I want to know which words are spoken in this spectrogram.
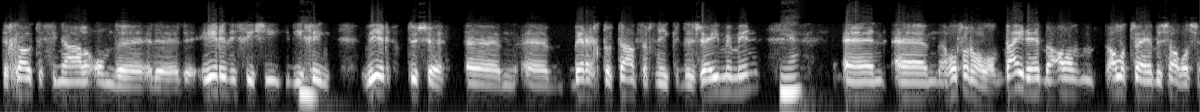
de grote finale om de, de, de eredivisie, die ging weer tussen ehm eh, Berg Totaaltechniek de Zeemermin Ja. En ehm Hof van Holland. Beide hebben, alle, alle twee hebben ze al eens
